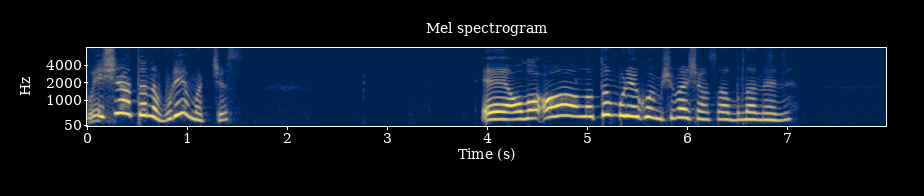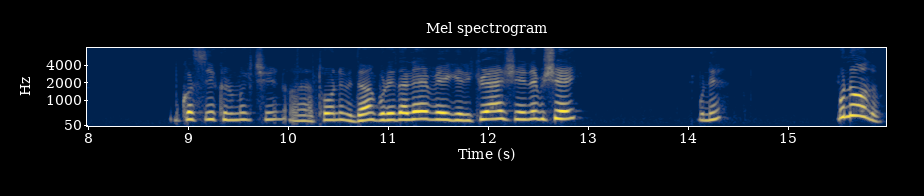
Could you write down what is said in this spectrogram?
Bu işin anahtarını buraya mı açacağız? Ee, Allah, aa Allah'tan buraya koymuşum ben şansına bundan mermi. Bu kasayı kırmak için aa, tornavida. Buraya da levye gerekiyor. Her şeyde bir şey. Bu ne? Bu ne oğlum?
